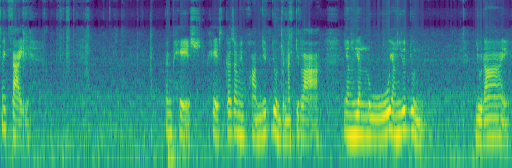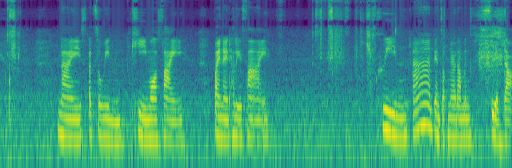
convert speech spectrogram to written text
ไม่ไกลเป็นเพจ เพจก็จะมีความยืดหยุ่นเป็นนักกีฬา ยังเรียนรู้ยังยืดหยุ่นอยู่ได้นายอัศวิน ขี่มอไซค์ไปในทะเลทรายควีนอ่าเปลี่ยนจากแมวดำเป็นเสือดำ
